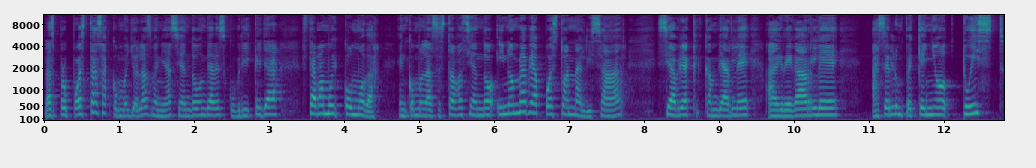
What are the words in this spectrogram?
las propuestas a como yo las venía haciendo, un día descubrí que ya estaba muy cómoda en cómo las estaba haciendo y no me había puesto a analizar si habría que cambiarle, agregarle, hacerle un pequeño twist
